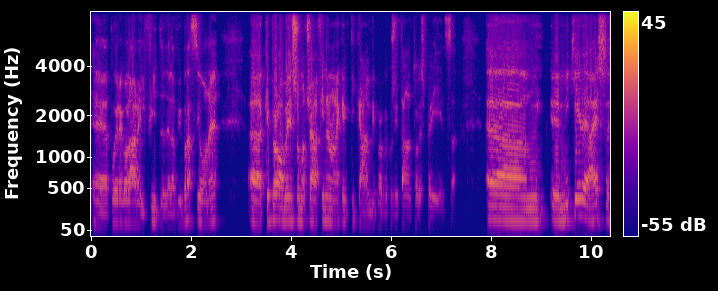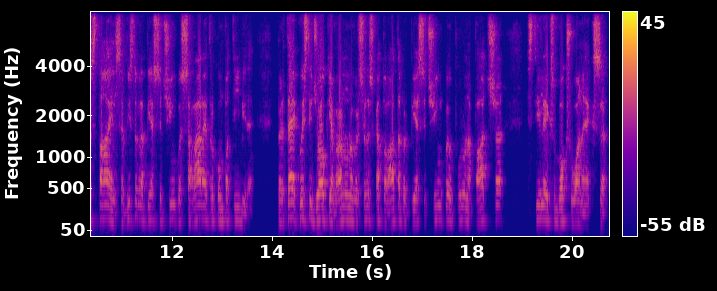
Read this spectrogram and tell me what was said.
Eh, puoi regolare il feed della vibrazione, eh, che però, beh, insomma, cioè, alla fine non è che ti cambi proprio così tanto l'esperienza. Um, eh, mi chiede a S Styles, visto che la PS5 sarà retrocompatibile, per te questi giochi avranno una versione scatolata per PS5 oppure una patch stile Xbox One X?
